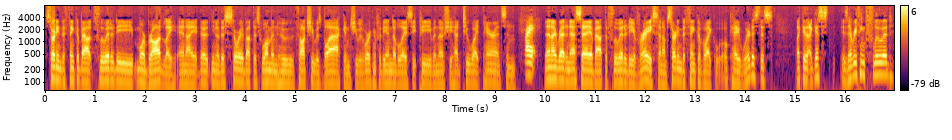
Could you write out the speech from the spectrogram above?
starting to think about fluidity more broadly. And I, the, you know, this story about this woman who thought she was black and she was working for the NAACP, even though she had two white parents. And Right. then I read an essay about the fluidity of race, and I'm starting to think of like, okay, where does this, like, I guess, is everything fluid?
